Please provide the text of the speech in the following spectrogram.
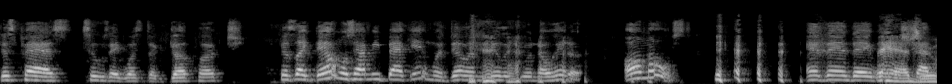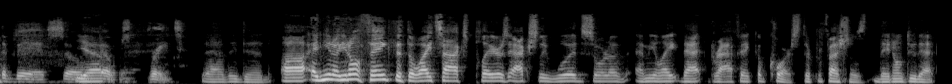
this past Tuesday was the gut punch. Because like they almost had me back in when Dylan Miller threw a no hitter. Almost. and then they, they and shot you. the bed. So yeah. that was great. Yeah, they did. Uh, and you know, you don't think that the White Sox players actually would sort of emulate that graphic. Of course, they're professionals. They don't do that.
